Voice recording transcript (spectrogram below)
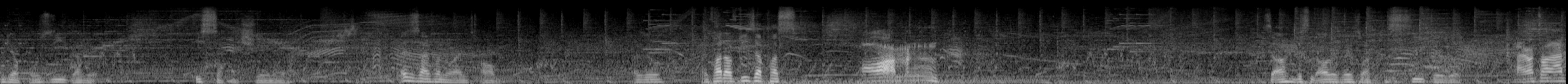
Und hier auch Musik, also ist doch nicht schön, ey. Es ist einfach nur ein Traum. Also, man fahrt auf dieser Pass... Oh, Mann! Ist auch ein bisschen ich so aggressiv hier so. Na Gott, was?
